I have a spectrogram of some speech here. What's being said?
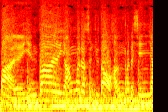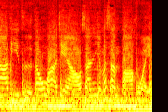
半阴半阳我这孙去道行我这仙丫弟子都啊叫三爷么三把火呀。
